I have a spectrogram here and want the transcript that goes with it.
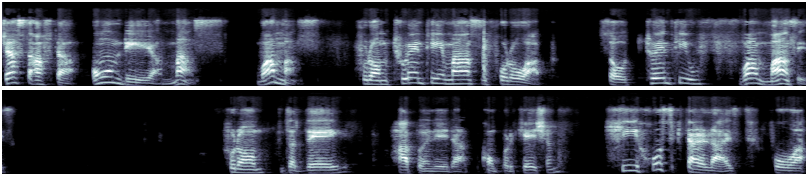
just after only a month, one month from 20 months follow-up. So 21 months from the day happened the complication, he hospitalized for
